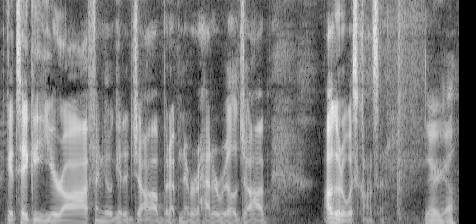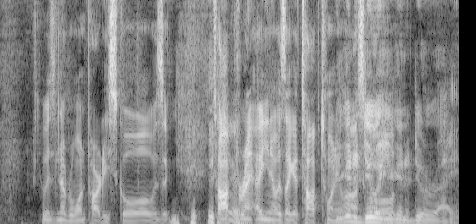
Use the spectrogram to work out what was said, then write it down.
I could take a year off and go get a job, but I've never had a real job. I'll go to Wisconsin. There you go. It was number one party school. It was a top, rank, you know, it was like a top twenty. You're gonna law do it. You're gonna do it right.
